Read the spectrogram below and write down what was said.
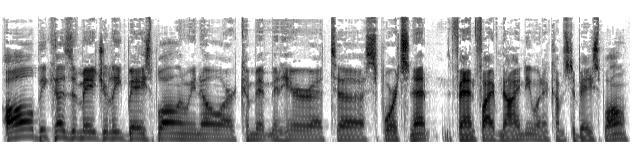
All because of Major League Baseball, and we know our commitment here at uh, Sportsnet, Fan 590, when it comes to baseball.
